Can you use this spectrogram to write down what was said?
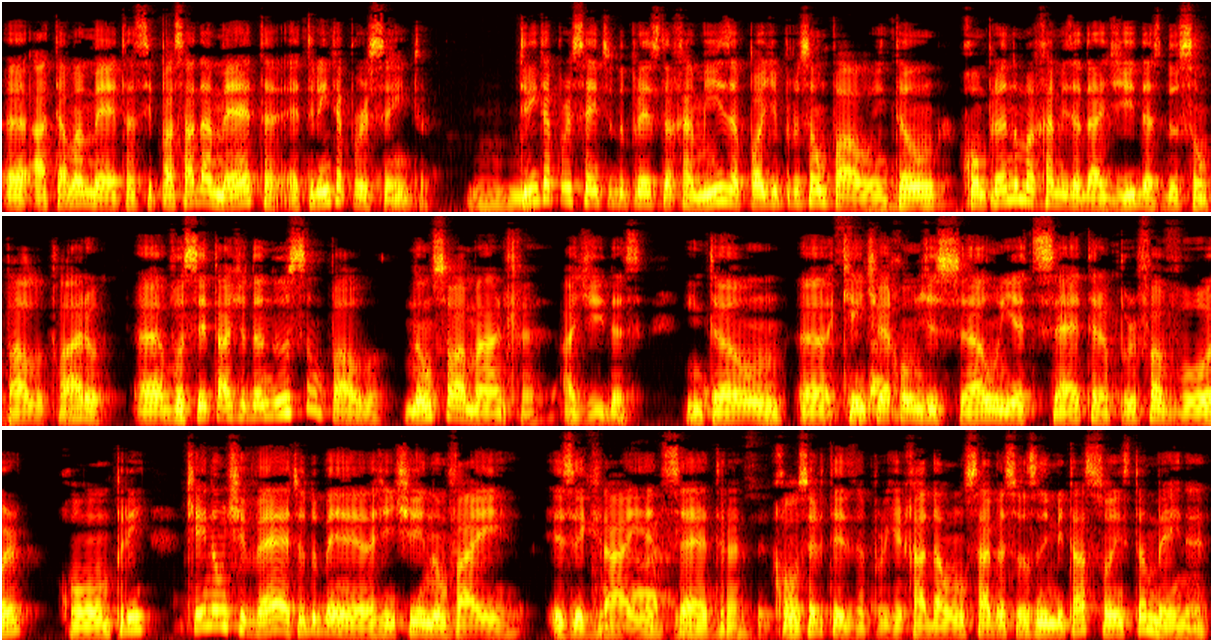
é, até uma meta. Se passar da meta, é 30%. Uhum. 30% do preço da camisa pode ir pro São Paulo. Então, comprando uma camisa da Adidas, do São Paulo, claro, é, você tá ajudando o São Paulo, não só a marca Adidas. Então, é, quem tá- tiver condição e etc., por favor, compre. Quem não tiver, tudo bem, a gente não vai execrar e Julgar, etc. sim, com certeza. Com certeza, porque cada um sabe as suas limitações também, né?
